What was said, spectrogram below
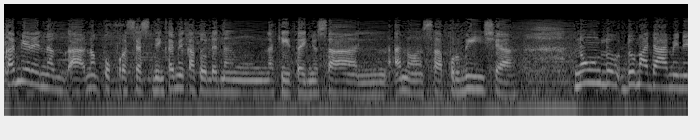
Kami rin nag, uh, nagpo-process din kami katulad ng nakita nyo sa, ano, sa probinsya. Nung dumadami na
